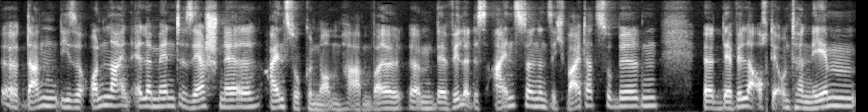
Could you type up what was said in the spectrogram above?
äh, dann diese Online-Elemente sehr schnell Einzug genommen haben, weil ähm, der Wille des Einzelnen, sich weiterzubilden, äh, der Wille auch der Unternehmen,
